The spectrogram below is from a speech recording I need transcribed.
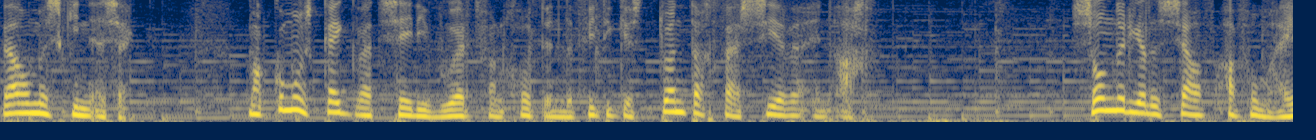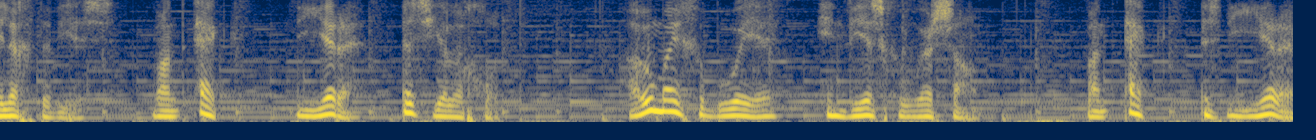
Wel, miskien is ek. Maar kom ons kyk wat sê die woord van God in Levitikus 20 vers 7 en 8. Sonder julleself af om heilig te wees want ek, die Here, is julle God. Hou my gebooie en wees gehoorsaam, want ek is die Here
